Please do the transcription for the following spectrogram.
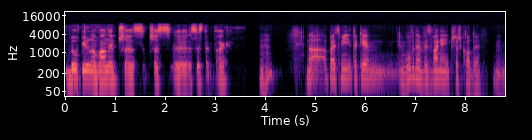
był pilnowany przez, przez y, system, tak? mhm. No a powiedz mi takie mm, główne wyzwania i przeszkody, mm,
